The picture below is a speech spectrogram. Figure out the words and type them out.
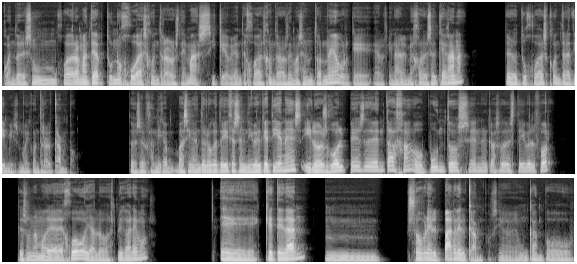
Cuando eres un jugador amateur, tú no juegas contra los demás. Sí que obviamente juegas contra los demás en un torneo, porque al final el mejor es el que gana, pero tú juegas contra ti mismo y contra el campo. Entonces el handicap básicamente lo que te dice es el nivel que tienes y los golpes de ventaja o puntos en el caso de Stableford, que es una modalidad de juego, ya lo explicaremos, eh, que te dan mm, sobre el par del campo. Si un campo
